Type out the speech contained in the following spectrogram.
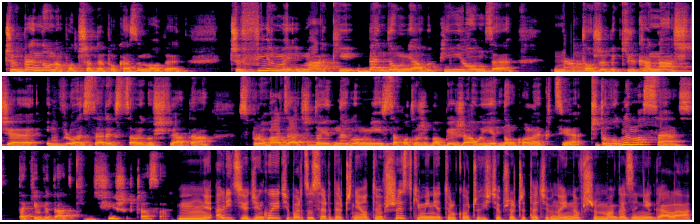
czy będą nam potrzebne pokazy mody, czy firmy i marki będą miały pieniądze na to, żeby kilkanaście influencerek z całego świata sprowadzać do jednego miejsca po to, żeby obejrzały jedną kolekcję. Czy to w ogóle ma sens, takie wydatki w dzisiejszych czasach? Mm, Alicjo, dziękuję Ci bardzo serdecznie. O tym wszystkim i nie tylko oczywiście przeczytacie w najnowszym magazynie Gala.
